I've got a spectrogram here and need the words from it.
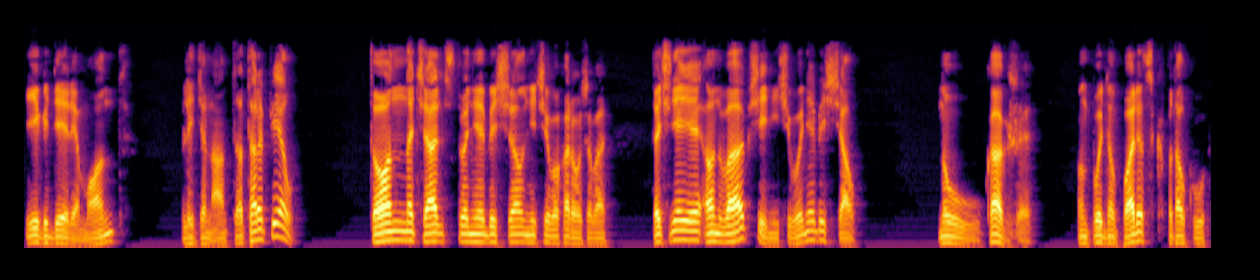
И где ремонт? Лейтенант оторопел. Тон начальства не обещал ничего хорошего. Точнее, он вообще ничего не обещал. Ну, как же? Он поднял палец к потолку.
